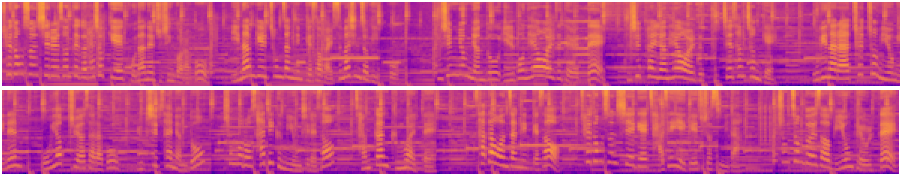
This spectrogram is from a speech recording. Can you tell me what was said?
최동순 씨를 선택을 하셨기에 고난을 주신 거라고 이남길 총장님께서 말씀하신 적이 있고 96년도 일본 헤어월드 대회 때 98년 헤어월드 구체 3,000개 우리나라 최초 미용인은 오협 주여사라고 64년도 충무로 사디그 미용실에서 잠깐 근무할 때 사다 원장님께서 최동순 씨에게 자세히 얘기해 주셨습니다. 충청도에서 미용 배울 때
